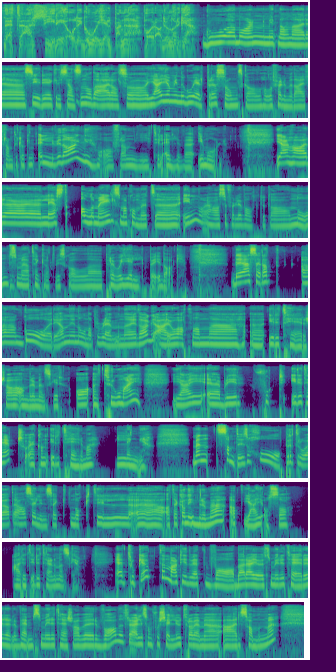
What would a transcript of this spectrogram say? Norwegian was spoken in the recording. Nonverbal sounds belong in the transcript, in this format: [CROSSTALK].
Dette er Siri og de gode hjelperne på Radio Norge. God morgen, mitt navn er eh, Siri Kristiansen, og det er altså jeg og mine gode hjelpere som skal holde følge med deg fram til klokken 11 i dag, og fra 9 til 11 i morgen. Jeg har eh, lest alle mail som har kommet eh, inn, og jeg har selvfølgelig valgt ut av noen som jeg tenker at vi skal prøve å hjelpe i dag. Det jeg ser at går igjen i noen av problemene i dag, er jo at man eh, eh, irriterer seg av andre mennesker. Og eh, tro meg, jeg eh, blir fort irritert, og jeg kan irritere meg lenge. Men samtidig så håper og tror jeg at jeg har selvinnsikt nok til eh, at jeg kan innrømme at jeg også er et irriterende menneske. Jeg tror ikke til enhver tid vet hva det er jeg gjør som irriterer, eller hvem som irriterer seg over hva. Det tror jeg er litt sånn forskjellig ut fra hvem jeg er sammen med.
